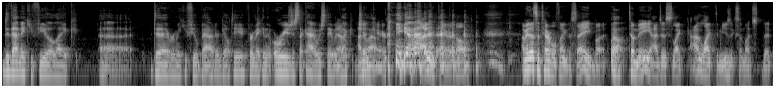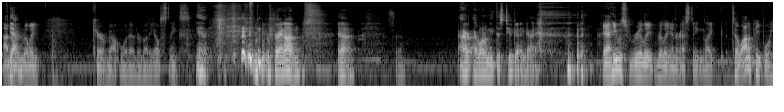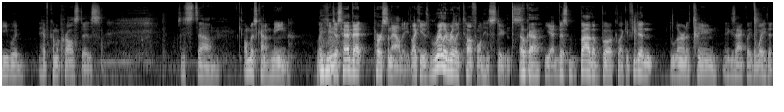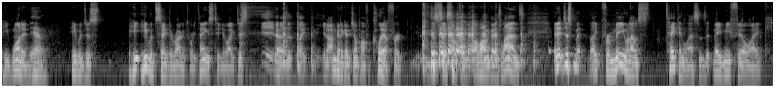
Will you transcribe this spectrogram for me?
Did that make you feel like? Uh, did I ever make you feel bad or guilty for making them, or were you just like, ah, I wish they would like I chill didn't out? care. yeah. I didn't care at all. I mean, that's a terrible thing to say, but Well- to me, I just like I like the music so much that I don't really care about what everybody else thinks. Yeah. right on. Yeah. So I, I want to meet this two gun guy. yeah, he was really really interesting. Like to a lot of people, he would have come across as just um, almost kind of mean. Like Mm-hmm. he just had that personality. Like he was really really tough on his students. okay. Yeah, just by the book. Like if you didn't learn a tune exactly the way that he wanted, Yeah. he would just he, he would say derogatory things to you, like just you know, like you know, I'm gonna go jump off a cliff, or just say something along those lines. And it just like for me when I was taking lessons, it made me feel like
